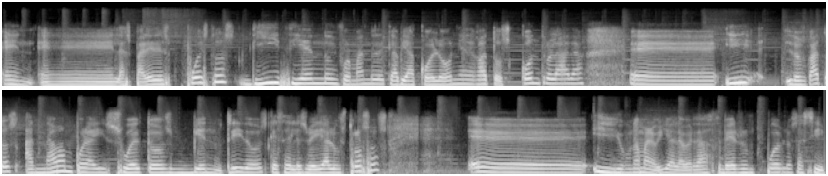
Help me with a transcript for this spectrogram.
en eh, las paredes puestos diciendo, informando de que había colonia de gatos controlada eh, y los gatos andaban por ahí sueltos, bien nutridos, que se les veía lustrosos. Eh, y una maravilla, la verdad, ver pueblos así.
